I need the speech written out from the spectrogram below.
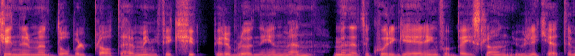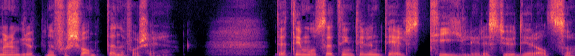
Kvinner med dobbelt platehemming fikk hyppigere blødning enn menn, men etter korrigering for baseline-ulikheter mellom gruppene forsvant denne forskjellen. Dette i motsetning til en del tidligere studier, altså.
